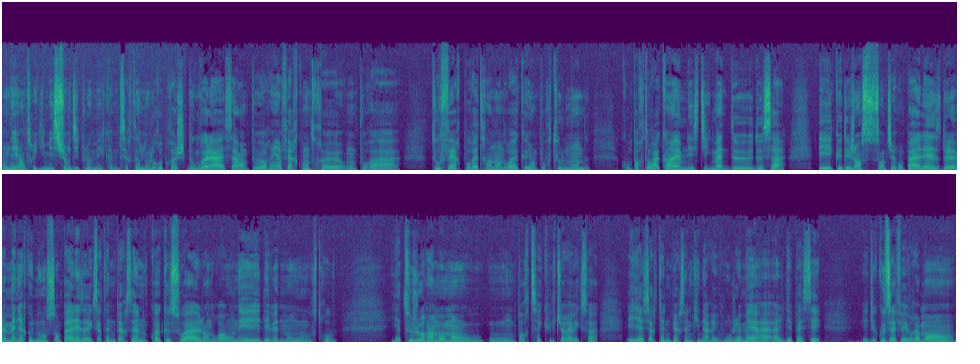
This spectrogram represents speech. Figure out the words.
on est entre guillemets surdiplômé, comme certains nous le reprochent. Donc voilà, ça, on peut rien faire contre, euh, on pourra tout faire pour être un endroit accueillant pour tout le monde qu'on portera quand même les stigmates de, ça et que des gens se sentiront pas à l'aise de la même manière que nous on se sent pas à l'aise avec certaines personnes quoi que soit l'endroit où on est et l'événement où on se trouve il y a toujours un moment où, on porte sa culture avec soi et il y a certaines personnes qui n'arriveront jamais à, le dépasser. Et du coup, ça fait vraiment,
